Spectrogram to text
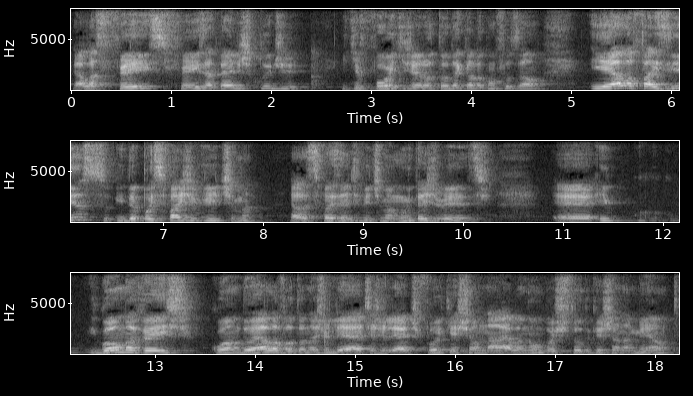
ela fez, fez até ele explodir. E que foi que gerou toda aquela confusão. E ela faz isso e depois se faz de vítima. Ela se fazia de vítima muitas vezes. É, e, igual uma vez, quando ela votou na Juliette, a Juliette foi questionar, ela não gostou do questionamento.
